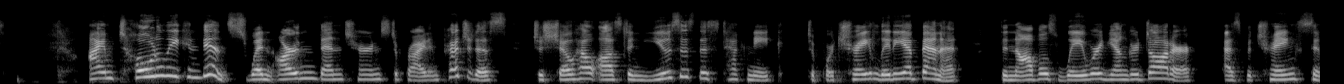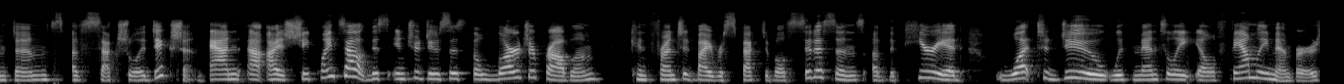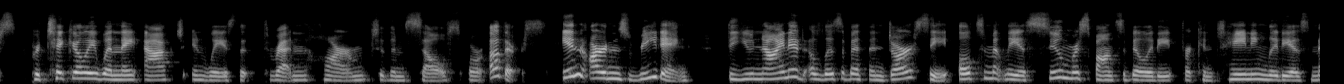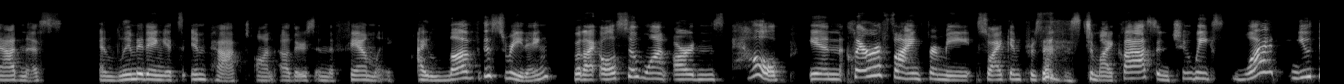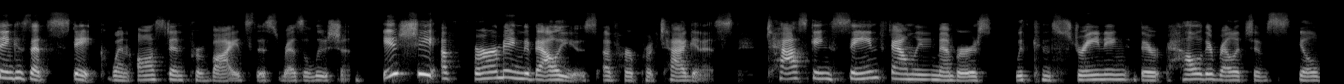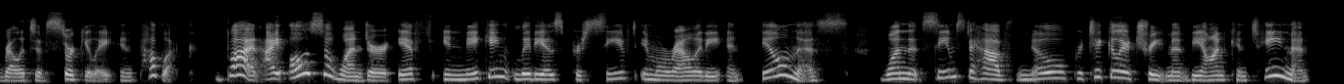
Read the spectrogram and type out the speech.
I'm totally convinced when Arden then turns to Pride and Prejudice to show how Austen uses this technique to portray Lydia Bennet, the novel's wayward younger daughter, as betraying symptoms of sexual addiction. And uh, as she points out, this introduces the larger problem confronted by respectable citizens of the period what to do with mentally ill family members, particularly when they act in ways that threaten harm to themselves or others. In Arden's reading, the united Elizabeth and Darcy ultimately assume responsibility for containing Lydia's madness and limiting its impact on others in the family. I love this reading, but I also want Arden's help in clarifying for me so I can present this to my class in two weeks what you think is at stake when Austen provides this resolution. Is she affirming the values of her protagonists, tasking sane family members with constraining their how their relatives, ill relatives circulate in public? But I also wonder if, in making Lydia's perceived immorality an illness one that seems to have no particular treatment beyond containment,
